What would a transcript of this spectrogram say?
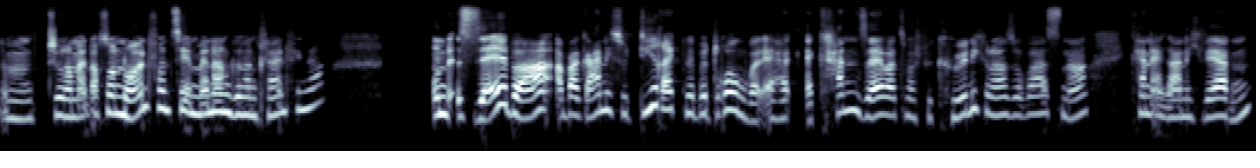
Im Tyrann auch so neun von zehn Männern gehören Kleinfinger. Und ist selber aber gar nicht so direkt eine Bedrohung, weil er er kann selber zum Beispiel König oder sowas, ne, kann er gar nicht werden,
